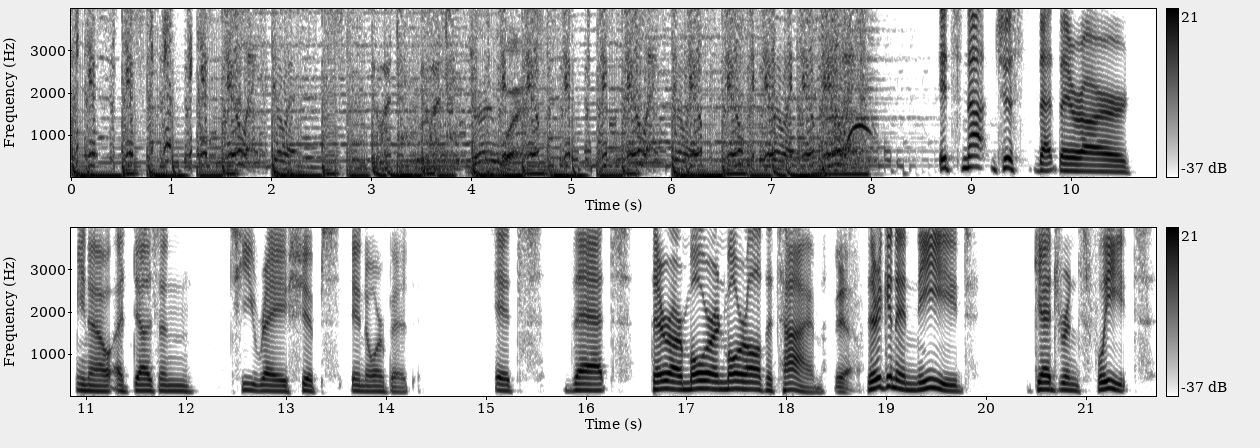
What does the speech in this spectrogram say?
Do it. Do it. It's not just that there are, you know, a dozen Turei ships in orbit. It's that there are more and more all the time. Yeah. They're going to need Gedrin's fleet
